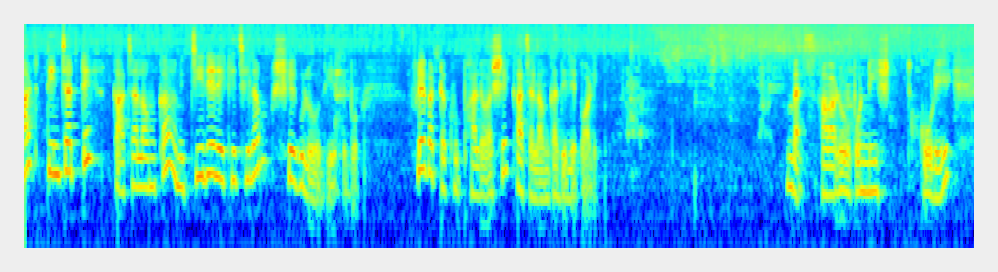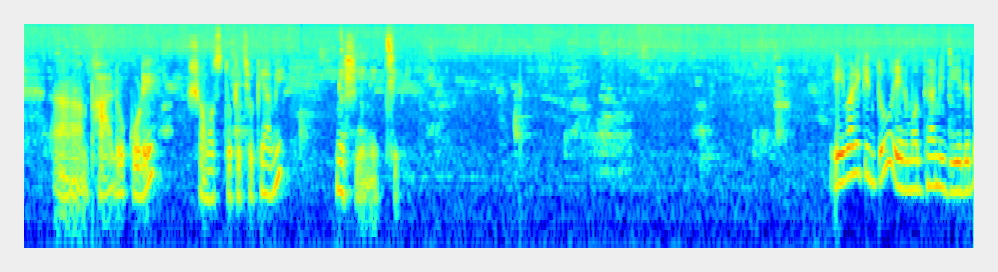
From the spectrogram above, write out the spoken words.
আর তিন চারটে কাঁচা লঙ্কা আমি চিড়ে রেখেছিলাম, সেগুলোও দিয়ে দেবো। ফ্লেভারটা খুব ভালো আসে কাঁচা লঙ্কা দিলে পরে। ব্যাস, আবারও ওপর নিচ করে ভালো করে সমস্ত কিছুকে আমি মিশিয়ে নিচ্ছি। এবারে কিন্তু এর মধ্যে আমি দিয়ে দেব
